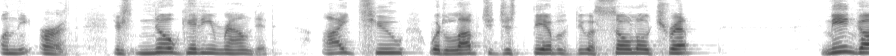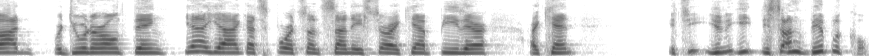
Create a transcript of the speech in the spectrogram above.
on the earth. There's no getting around it. I too would love to just be able to do a solo trip. Me and God, we're doing our own thing. Yeah, yeah, I got sports on Sunday. Sorry, I can't be there. I can't. It's, you, it's unbiblical.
